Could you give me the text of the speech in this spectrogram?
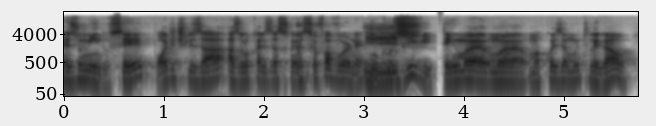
resumindo, você pode utilizar as localizações a seu favor, né? Isso. Inclusive, tem uma, uma, uma coisa muito legal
